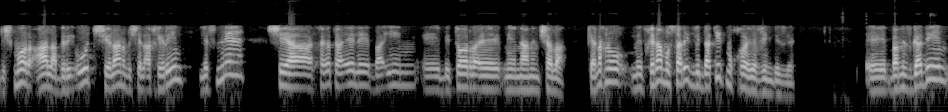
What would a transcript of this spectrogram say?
לשמור על הבריאות שלנו ושל אחרים, לפני שההנחיות האלה באים אה, בתור אה, מהממשלה. כי אנחנו מבחינה מוסרית ודתית מחויבים בזה. אה, במסגדים,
